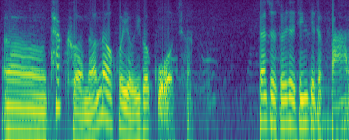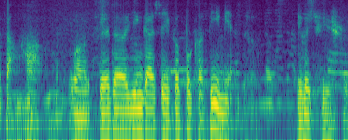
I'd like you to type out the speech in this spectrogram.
嗯，它可能呢会有一个过程，但是随着经济的发展，哈，我觉得应该是一个不可避免的一个趋势。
